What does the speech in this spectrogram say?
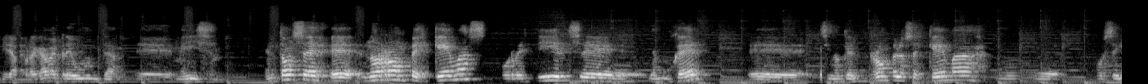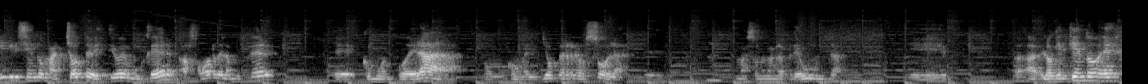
Mira, por acá me preguntan, eh, me dicen, entonces eh, no rompe esquemas por vestirse de mujer, sino que rompe los esquemas por seguir siendo machote vestido de mujer, a favor de la mujer, como empoderada, con, con, el yo perreo sola. Más o menos la pregunta. Lo que entiendo es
